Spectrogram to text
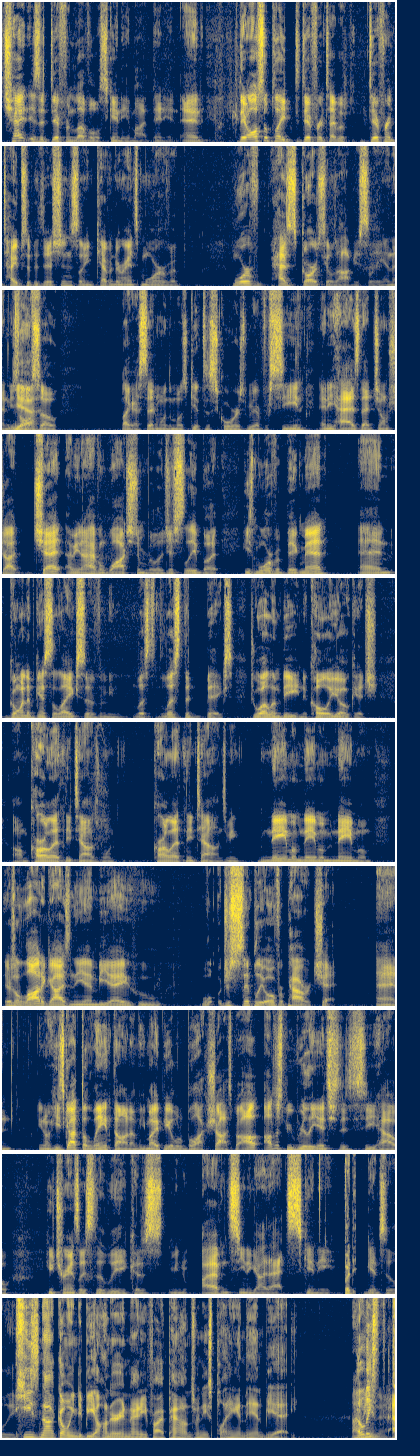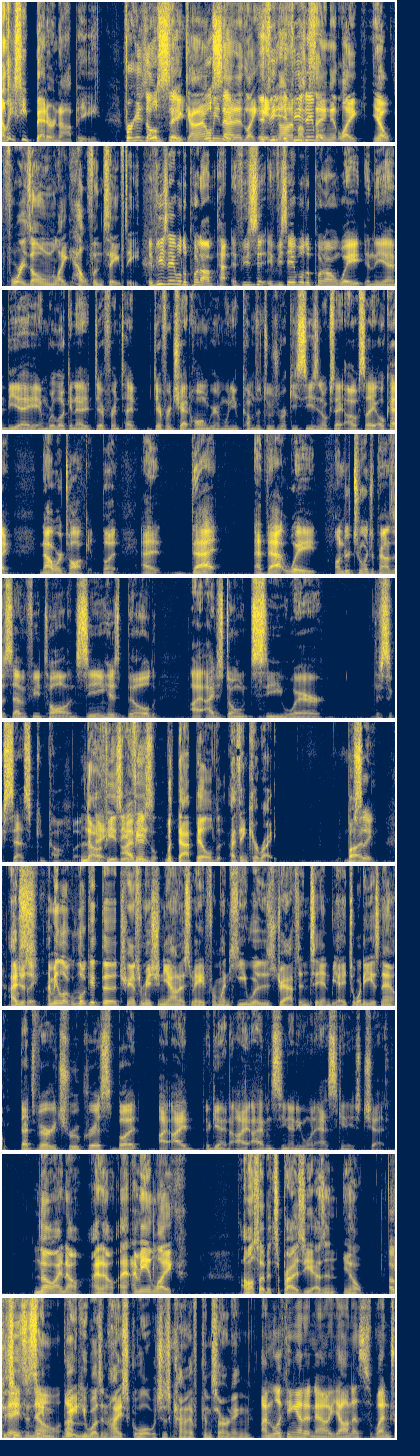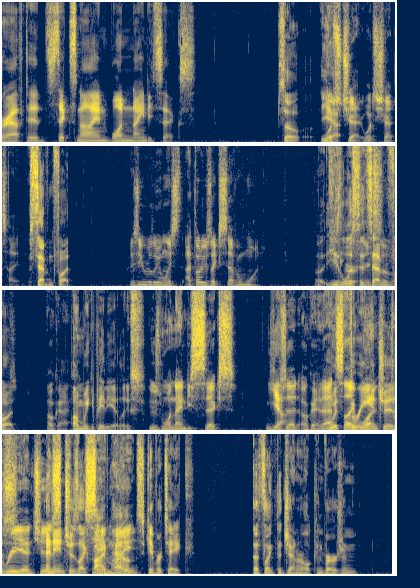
Chet is a different level of skinny, in my opinion, and they also play different type of different types of positions. Like Kevin Durant's more of a more of, has guard skills, obviously, and then he's Yeah. also, like I said, one of the most gifted scorers we've ever seen, and he has that jump shot. Chet, I mean, I haven't watched him religiously, but he's more of a big man. And going up against the likes of, I mean, list list the bigs: Joel Embiid, Nikola Jokic, um, Karl-Anthony Towns, one, Karl-Anthony Towns. I mean, name them, name them, name them. There's a lot of guys in the NBA who will just simply overpower Chet, and you know he's got the length on him. He might be able to block shots, but I'll I'll just be really interested to see how he translates to the league because I mean I haven't seen a guy that skinny But get into the league. He's not going to be 195 pounds when he's playing in the NBA. I At mean, least, at least he better not be for his We'll own see. sake. And I don't We'll mean see. that as like If hating he- on him. I'm able- saying it like you know for his own like health and safety. if he's able to put on if he's if he's able to put on weight in the NBA and we're looking at a different type different Chet Holmgren when he comes into his rookie season, I'll say I'll say okay, now we're talking. But at that at that weight, under 200 pounds at seven feet tall, and seeing his build, I, I just don't see where the success can come. But No, hey, if he's if I've been- he's with that build, I think you're right. But see. I We'll just see. I mean look look at the transformation Giannis made from when he was drafted into NBA to what he is now. that's very true, Chris. But I, I again I, I haven't seen anyone as skinny as Chet. No, I know, I know. I, I mean like I'm also a bit surprised he hasn't you know because Okay, he's the same no, weight um, he was in high school, which is kind of concerning. I'm looking at it now. Giannis, when drafted, 6'9", 196. So yeah, What's Chet? What's Chet's height? seven foot. Is he really only? I thought he was like seven one. Uh, he's listed seven foot Okay. on Wikipedia at least. He was 196. Yeah. You said okay. That's with like three what, inches. Three inches. An inch is like five height? pounds, give or take. That's like the general conversion.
